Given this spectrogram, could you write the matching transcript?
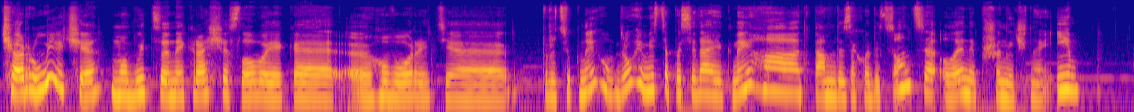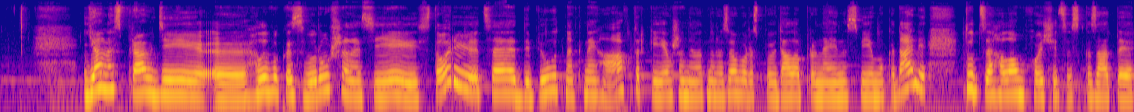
чаруюче, мабуть, це найкраще слово, яке е, говорить. Е, про цю книгу. Друге місце посідає книга Там, де заходить сонце Олени Пшеничної. І я насправді е, глибоко зворушена цією історією. Це дебютна книга авторки. Я вже неодноразово розповідала про неї на своєму каналі. Тут загалом хочеться сказати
